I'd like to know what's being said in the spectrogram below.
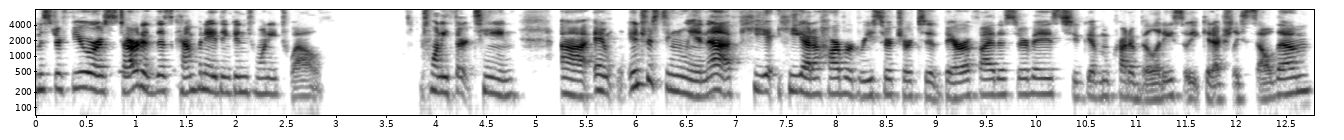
Mr. Feuer started this company, I think, in 2012. 2013. Uh, and interestingly enough, he he got a Harvard researcher to verify the surveys to give them credibility, so he could actually sell them.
